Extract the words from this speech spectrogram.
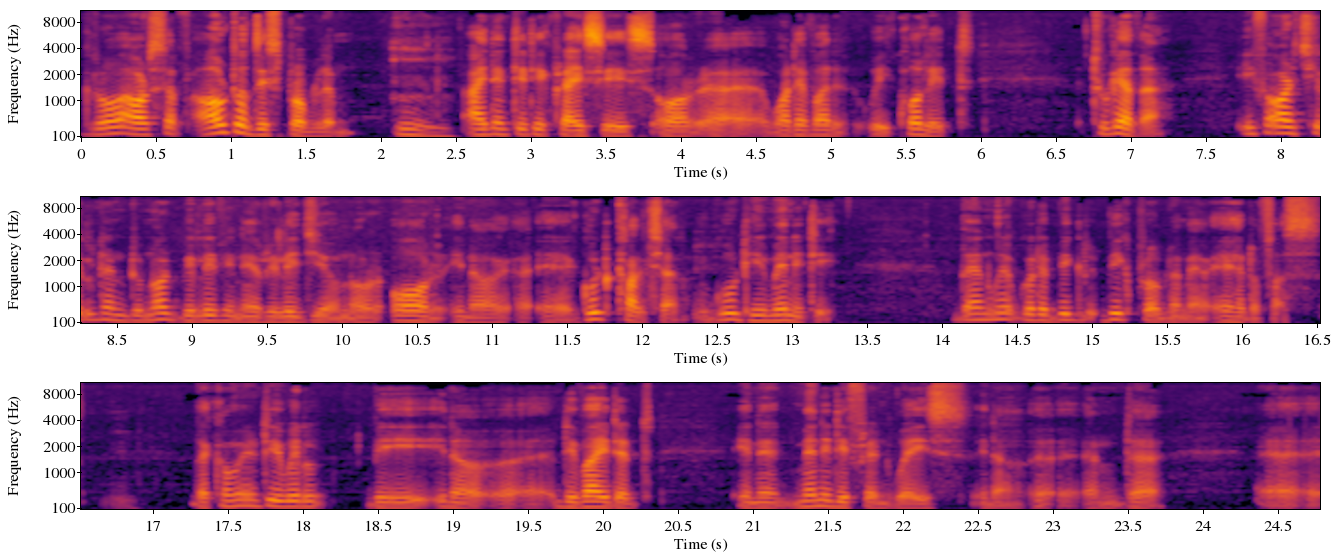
grow ourselves out of this problem Mm. identity crisis or uh, whatever we call it together if our children do not believe in a religion or, or you know, a, a good culture, Mm. good humanity, then we've got a big, big problem a- ahead of us. Mm. The community will be, you know, uh, divided in a many different ways, you know, uh, and uh, uh,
